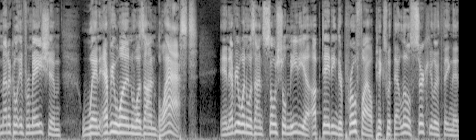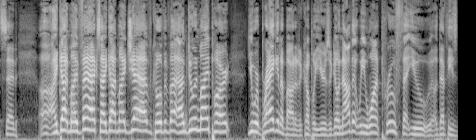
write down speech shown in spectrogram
medical information when everyone was on blast? And everyone was on social media updating their profile pics with that little circular thing that said, uh, "I got my vax, I got my jab, COVID. I'm doing my part." You were bragging about it a couple years ago. Now that we want proof that you that these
